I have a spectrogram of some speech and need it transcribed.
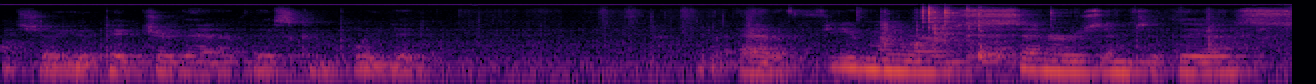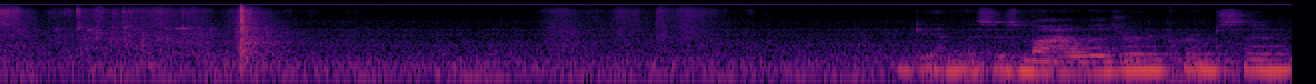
I'll show you a picture then of this completed. Add a few more centers into this. Again, this is my alizarin crimson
